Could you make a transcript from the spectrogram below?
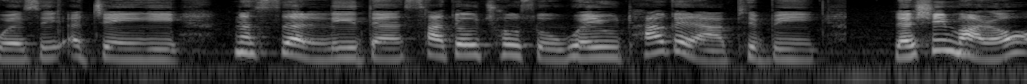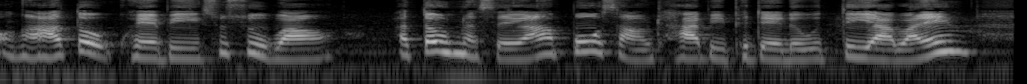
ကွယ်ဆေးအကြိမ်ကြီး24တန်းစာချုပ်ချုပ်ဆိုဝယ်ယူထားကြတာဖြစ်ပြီးလက်ရှိမှာတော့ငါးတုပ်ခွဲပြီးစုစုပေါင်းအတုပ်20ကပို့ဆောင်ထားပြီးဖြစ်တယ်လို့သိရပါတယ်။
